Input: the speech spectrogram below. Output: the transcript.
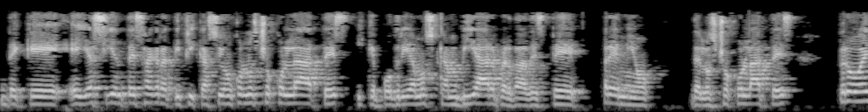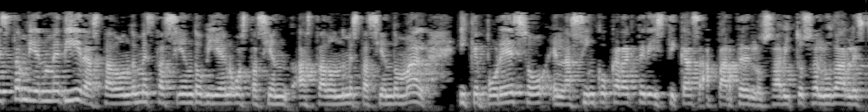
de que ella siente esa gratificación con los chocolates y que podríamos cambiar, ¿verdad?, este premio de los chocolates, pero es también medir hasta dónde me está haciendo bien o hasta, hasta dónde me está haciendo mal. Y que por eso en las cinco características, aparte de los hábitos saludables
